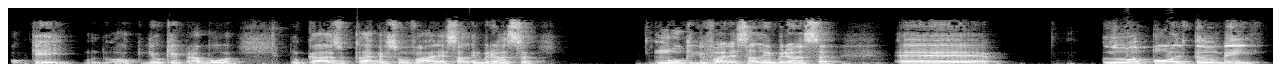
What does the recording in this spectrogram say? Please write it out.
ok, de ok para boa. No caso, Kleberson vale essa lembrança, Mugni vale essa lembrança, é, Luan Poli também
